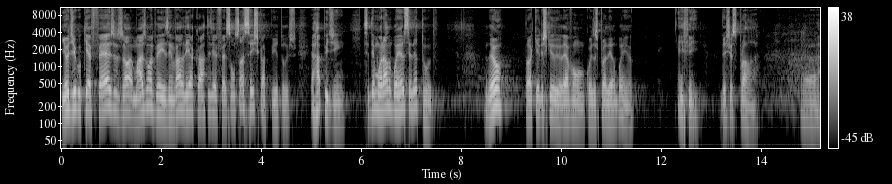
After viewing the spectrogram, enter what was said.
E eu digo que Efésios, ó, mais uma vez, em valer a carta de Efésios, são só seis capítulos. É rapidinho. Se demorar no banheiro, você lê tudo. Entendeu? Para aqueles que levam coisas para ler no banheiro. Enfim, deixa isso para lá. É...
